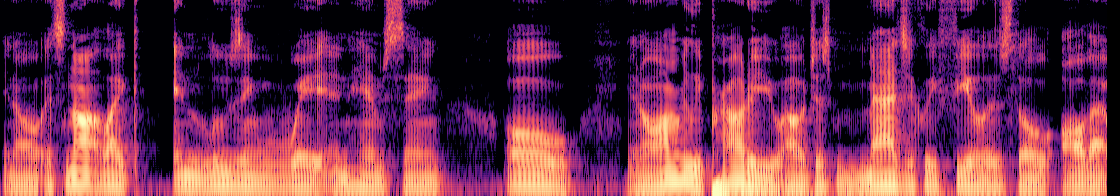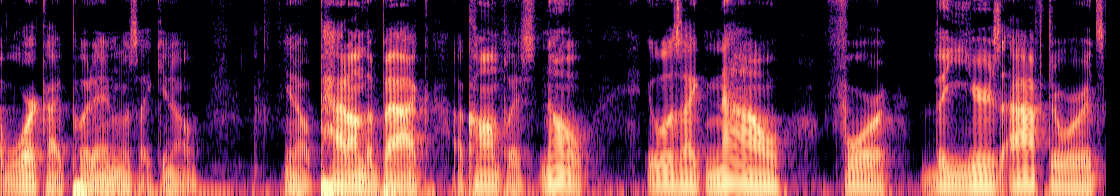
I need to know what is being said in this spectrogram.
You know it's not like in losing weight and him saying oh you know i'm really proud of you. I would just magically feel as though all that work i put in was like you know you know pat on the back accomplished no it was like now for the years afterwards,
